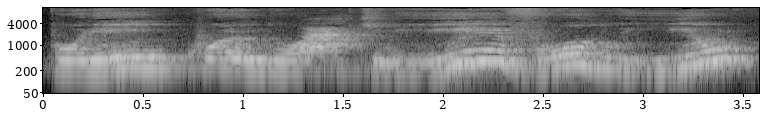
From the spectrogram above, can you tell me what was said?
porém, quando o acne evoluiu,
